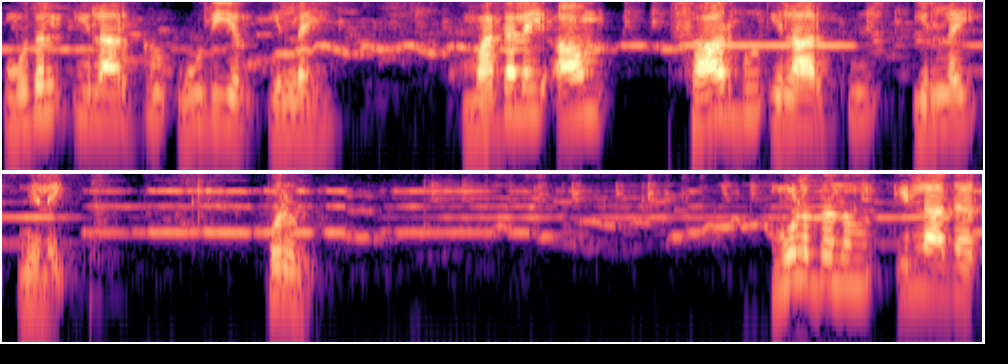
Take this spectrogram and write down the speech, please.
முதல் இலார்க்கு ஊதியம் இல்லை மதலை ஆம் சார்பு இலார்க்கு இல்லை நிலை. பொருள். மூலதனம் இல்லாத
